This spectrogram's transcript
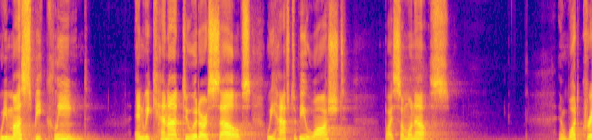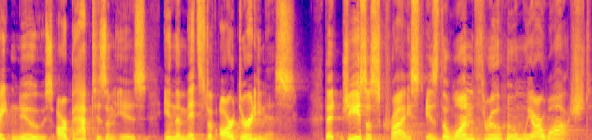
We must be cleaned, and we cannot do it ourselves. We have to be washed by someone else. And what great news our baptism is in the midst of our dirtiness! that Jesus Christ is the one through whom we are washed.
